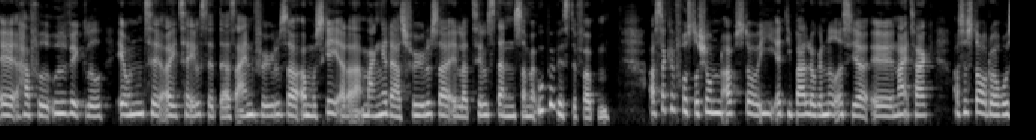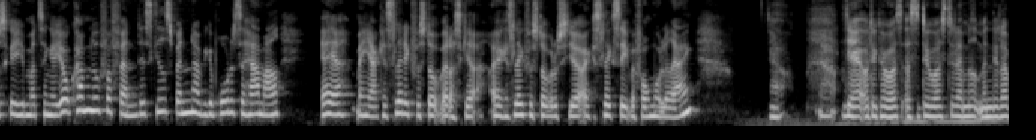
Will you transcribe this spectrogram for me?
øh, har fået udviklet evnen til at i deres egne følelser, og måske er der mange af deres følelser eller tilstanden, som er ubevidste for dem. Og så kan frustrationen opstå i, at de bare lukker ned og siger, øh, nej tak, og så står du og rusker i dem og tænker, jo kom nu for fanden, det er skide spændende, og vi kan bruge det til her meget ja ja, men jeg kan slet ikke forstå, hvad der sker, og jeg kan slet ikke forstå, hvad du siger, og jeg kan slet ikke se, hvad formålet er, ikke? Ja. Ja. ja, og det kan jo også, altså det er jo også det der med, men netop,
